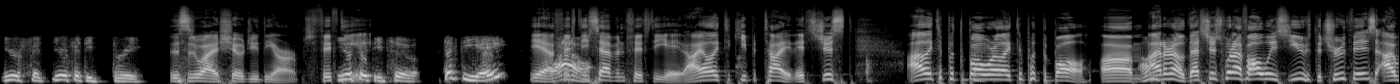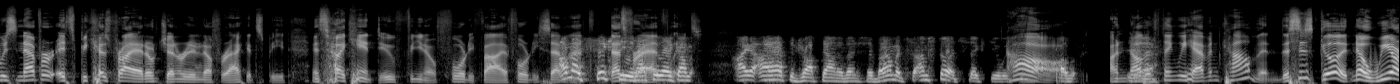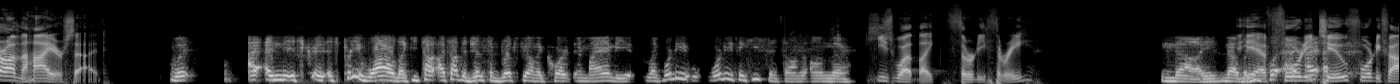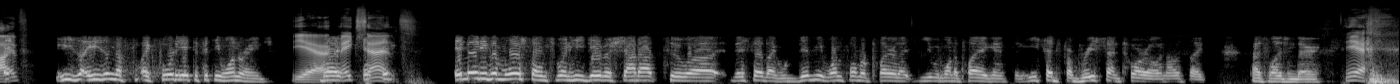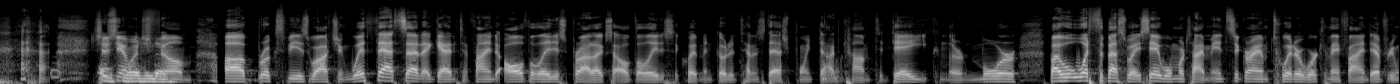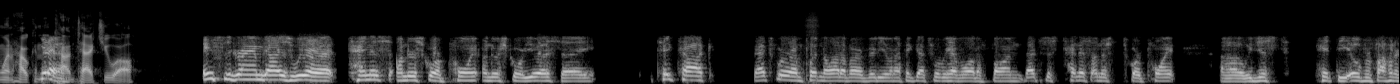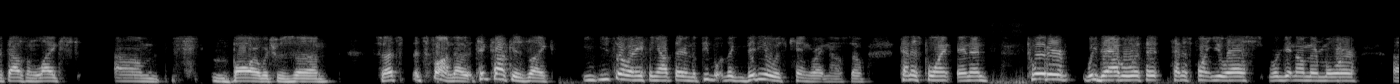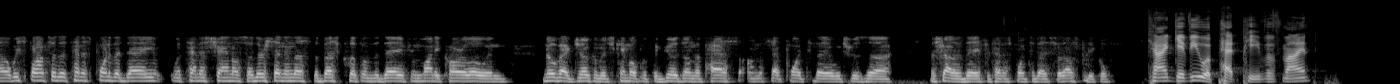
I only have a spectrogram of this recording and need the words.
You're 50, you're 53. This is why I showed you the arms. You're 52. 58? Yeah, Wow. 57, 58. I like to keep it tight. It's just, I like to put the ball where I like to put the ball. Um, I don't know. That's just what I've always used. The truth is, I was never, it's because probably I don't generate enough racket speed. And so I can't do, you know, 45, 47. I'm at That's- 60 That's and for I feel like I'm. I, I have to drop down eventually, but I'm at, I'm still at 60. Which is Oh, probably- another yeah. thing we have in common. This is good. No, we are on the higher side. But I, and it's it's pretty wild. Like you talk, I talked to Jensen Brooksby on the court in Miami. Like, where do you where do you think he sits on on there? He's what, like 33? No, he's no. Yeah, he play- I- I- 42, 45? he's he's in the like 48 to 51 range. Yeah, but it makes it- it- sense. It made even more sense when he gave a shout out to. Uh, they said like, well, give me one former player that you would want to play against, and he said Fabrice Santoro, and I was like, that's legendary. Yeah. Shows you how much film uh, Brooksby is watching. With that said, again, to find all the latest products, all the latest equipment, go to tennis-point.com today. You can learn more. By what's the best way? Say it one more time. Instagram, Twitter. Where can they find everyone? How can they Yeah. contact you all? Instagram guys, we are at tennis underscore point underscore USA. TikTok, that's where I'm putting a lot of our video, and I think that's where we have a lot of fun. That's just tennis underscore point. Uh, we just hit the over 500,000 likes um, bar, which was um, so that's it's fun. No, TikTok is like you, you throw anything out there, and the people like video is king right now. So tennis point, and then Twitter, we dabble with it. Tennis point US, we're getting on there more. Uh, we sponsor the tennis point of the day with Tennis Channel, so they're sending us the best clip of the day from Monte Carlo and Novak Djokovic came up with the goods on the pass on the set point today, which was uh, the shot of the day for Tennis Point today. So that was pretty cool. Can I give you a pet peeve of mine?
